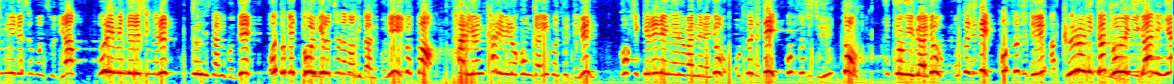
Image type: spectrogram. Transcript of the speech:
중리대성 뭔 소리야? 우리 민들의 생활을 들이자는 건데 어떻게 돌기를 자랑하기도 거니? 이것 봐. 사리온 카리비로 공장이 건설되면 곡식들이 랭해를 받는 애도 없어지지? 없어지지. 또 죽종이 별도 없어지지? 없어지지. 아 그러니까 돌기가 아니냐?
